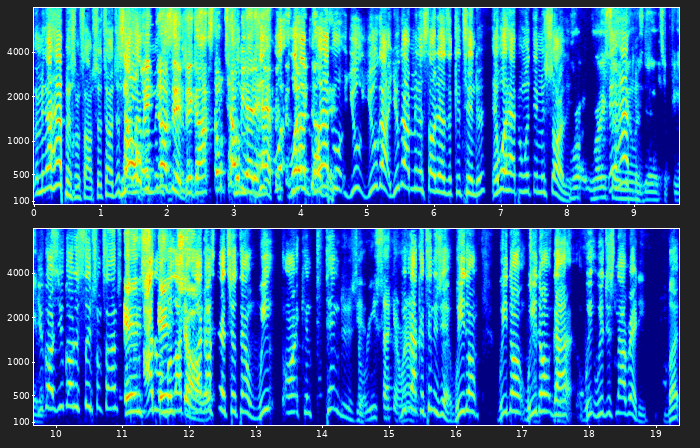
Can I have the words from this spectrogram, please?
I mean that happens sometimes. Sometimes just no, it doesn't, Big Ox. Don't tell me that it happens. What, 'cause what no, happened, what doesn't. happened? You you got you got Minnesota as a contender, and what happened with them in Charlotte? Roy, Royce It O'Neale happens. was going to Phoenix. You go you go to sleep sometimes. In, I don't, in like, Charlotte, like I said, Chilltown, we aren't contenders yet. Three second We're round. not contenders yet. We don't we don't we don't got we we're just not ready. But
